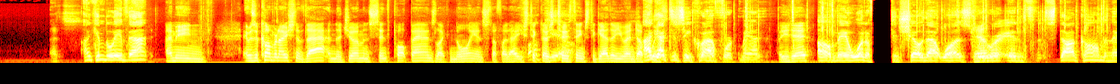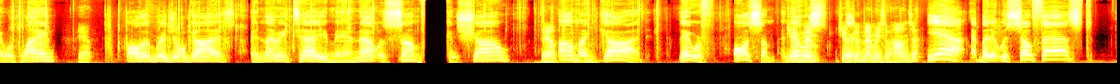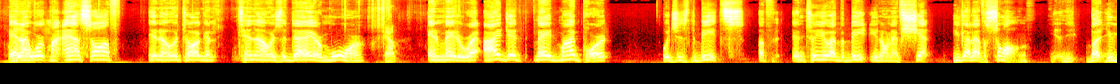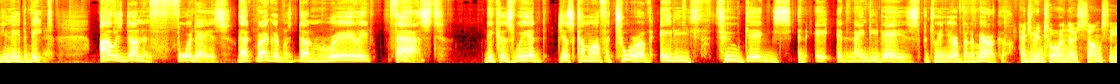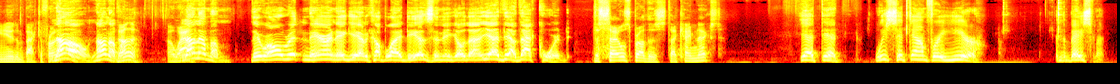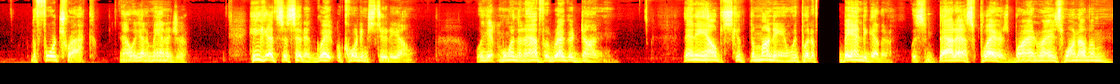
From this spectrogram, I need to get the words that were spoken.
That's I can believe that. I mean, it was a combination of that and the German synth pop bands like Neu and stuff like that. You stick Fuck those two things together, you end up I with. got to see Kraftwerk, man. Are you did? Oh man, what a fing show that was. Yeah. We were in Stockholm and they were playing Yeah. all the original guys. And let me tell you, man, that was some fing show. Yeah. Oh my God, they were awesome. Do you have, was, do you have good memories of Hansa? yeah, but it was so fast, and I worked my ass off. You know, we're talking ten hours a day or more, Yeah. and made a. Re- I did made my part, which is the beats. Of, until you have a beat, you don't have shit. You got to have a song, but you, you need the beat. I was done in four days. That record was done really fast because we had just come off a tour of 82 gigs in eight in 90 days between Europe and America. Had you been touring those songs so you knew them back to front? No, none of them. No. Oh wow. None of them. They were all written there, and Iggy had a couple ideas, and they go down. Yeah, yeah, that chord. The Sales Brothers that came next. Yeah, it did. We sit down for a year in the basement, the four track. Now we got a manager. He gets us in a great recording studio. We get more than half a record done. Then he helps get the money, and we put a band together with some badass players. Brian Ray's one of them,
